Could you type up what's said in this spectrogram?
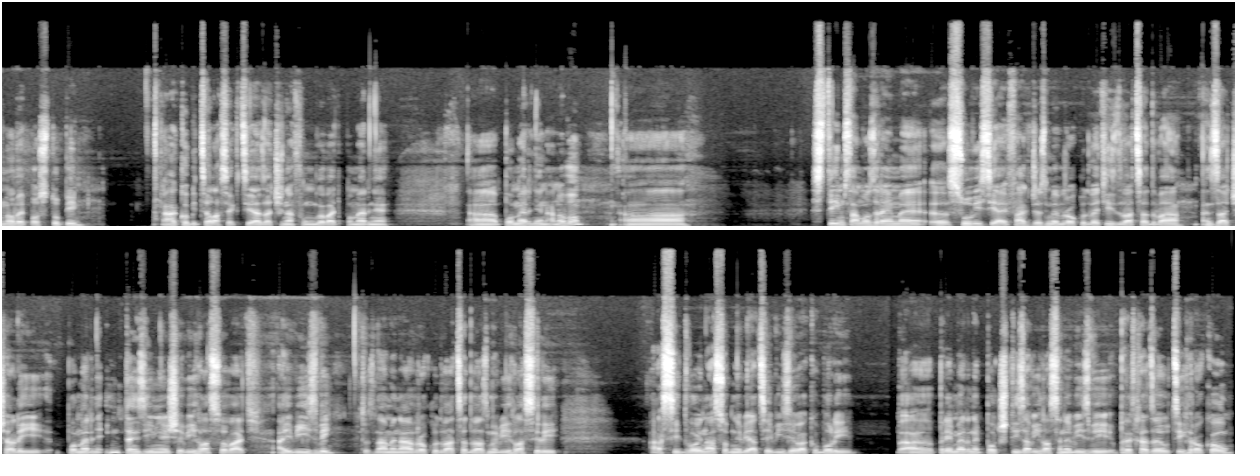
nové postupy a ako by celá sekcia začína fungovať pomerne, pomerne na novo. A s tým samozrejme e, súvisí aj fakt, že sme v roku 2022 začali pomerne intenzívnejšie vyhlasovať aj výzvy. To znamená, v roku 2022 sme vyhlasili asi dvojnásobne viacej výziev, ako boli priemerné počty za vyhlásené výzvy predchádzajúcich rokov.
